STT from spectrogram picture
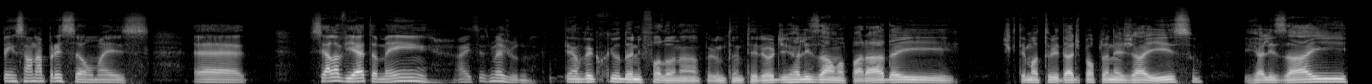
pensar na pressão, mas. é, se ela vier também, aí vocês me ajudam. Tem a ver com o que o Dani falou na pergunta anterior de realizar uma parada e acho que ter maturidade para planejar isso e realizar e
